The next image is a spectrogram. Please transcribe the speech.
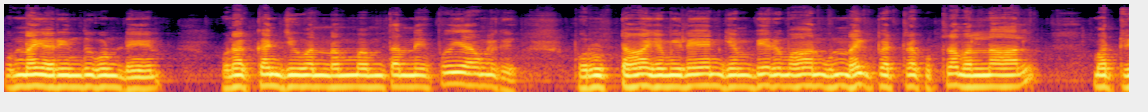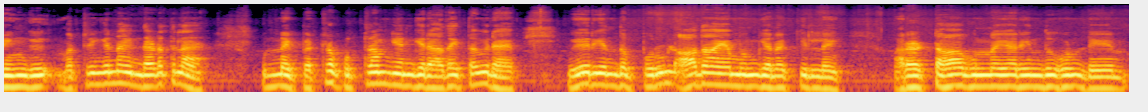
உன்னை அறிந்து கொண்டேன். உனக்கஞ்சுவன் நம்மம் தன்னை போய் அவங்களுக்கு பொருட்டாயமிலேன் எம்பெருமான் உன்னை பெற்ற குற்றமல்லால் மற்றிங்கு மற்றிங்குன்னா இந்த இடத்துல உன்னை பெற்ற குற்றம் என்கிற அதை தவிர வேறு எந்த பொருள் ஆதாயமும் எனக்கில்லை. அரட்டா உன்னை அறிந்து கொண்டேன்.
